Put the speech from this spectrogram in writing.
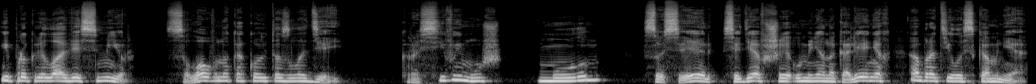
и прокляла весь мир, словно какой-то злодей. «Красивый муж. Мулан?» Сосиэль, сидевшая у меня на коленях, обратилась ко мне.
